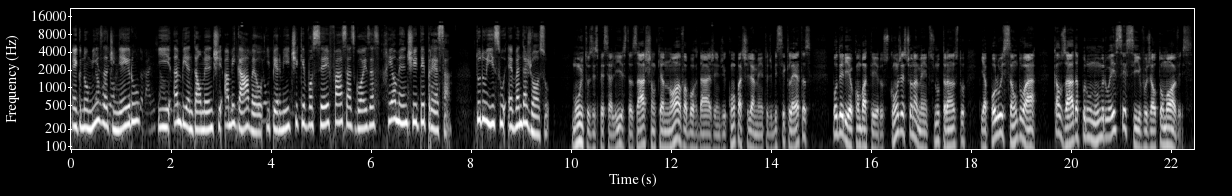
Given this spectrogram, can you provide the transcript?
Economiza dinheiro e ambientalmente amigável e permite que você faça as coisas realmente depressa. Tudo isso é vantajoso. Muitos especialistas acham que a nova abordagem de compartilhamento de bicicletas poderia combater os congestionamentos no trânsito e a poluição do ar causada por um número excessivo de automóveis.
